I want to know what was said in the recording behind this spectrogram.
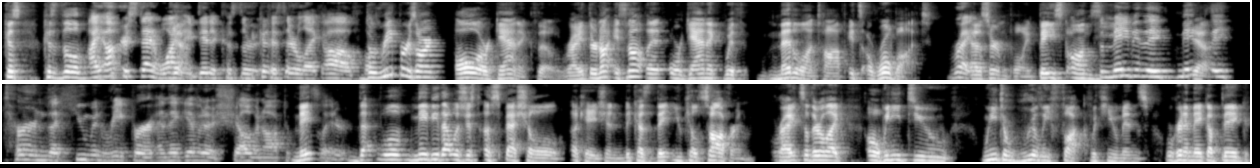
because because the I understand why Yeah. they did it because they're Because- because they were like, oh, the. Reapers aren't all organic though, right? They're not. It's not like organic with metal on top. It's a robot right. at a certain point based on So maybe they maybe Yeah. they turn the human reaper and they give it a shell of an octopus Maybe later. that well maybe that was just a special occasion because they you killed Sovereign, right? So they're like, oh, we need to we need to really fuck with humans. We're gonna make a big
